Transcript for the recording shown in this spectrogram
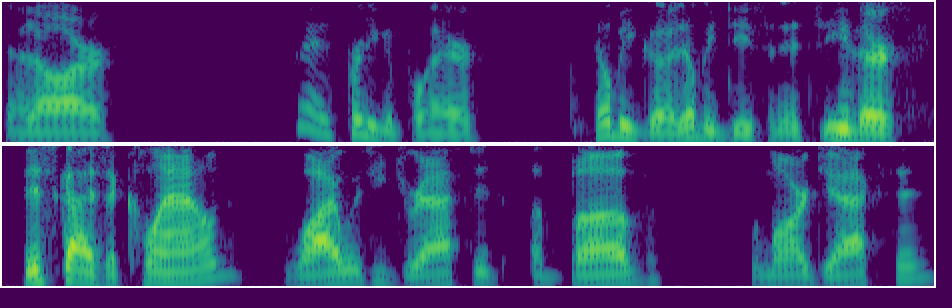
that are eh, hey, pretty good player. He'll be good. He'll be decent. It's either this guy's a clown. Why was he drafted above Lamar Jackson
